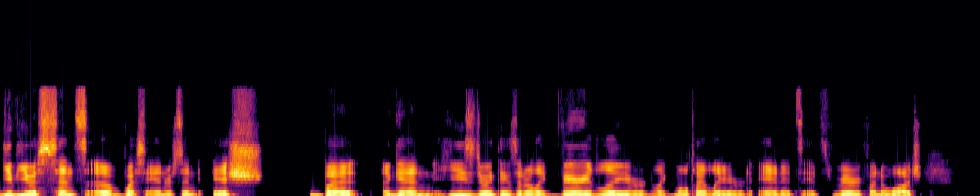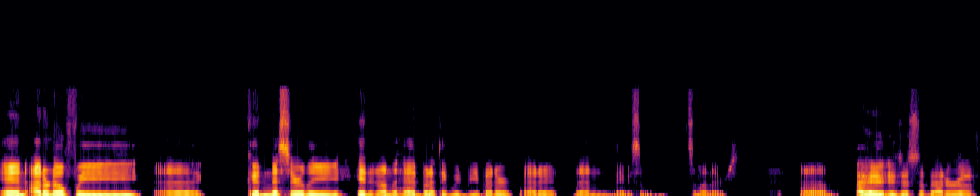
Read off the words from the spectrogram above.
give you a sense of Wes Anderson ish, but again, he's doing things that are like very layered, like multi-layered, and it's it's very fun to watch. And I don't know if we uh, could necessarily hit it on the head, but I think we'd be better at it than maybe some some others. Um, I, it's just a matter of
